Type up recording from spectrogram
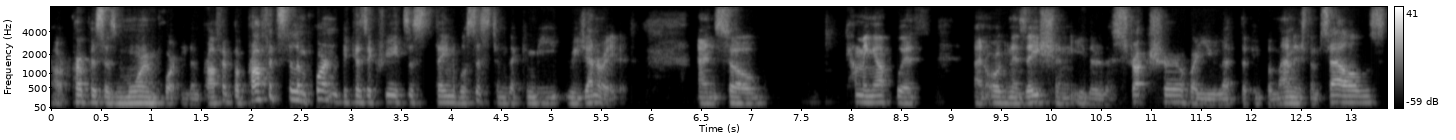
Our purpose is more important than profit, but profit's still important because it creates a sustainable system that can be regenerated. And so coming up with an organization, either the structure where you let the people manage themselves,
